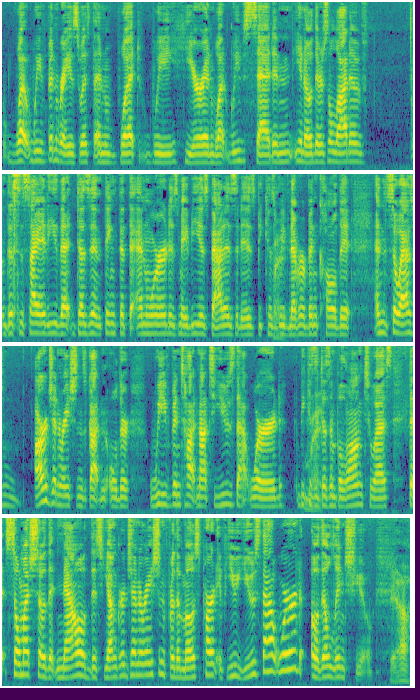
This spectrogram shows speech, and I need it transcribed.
what we've been raised with and what we hear and what we've said and you know there's a lot of the society that doesn't think that the N word is maybe as bad as it is because Right. we've never been called it. And so as our generation's gotten older, we've been taught not to use that word because Right. it doesn't belong to us. That so much so that now this younger generation, for the most part, if you use that word, oh, they'll lynch you. Yeah.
